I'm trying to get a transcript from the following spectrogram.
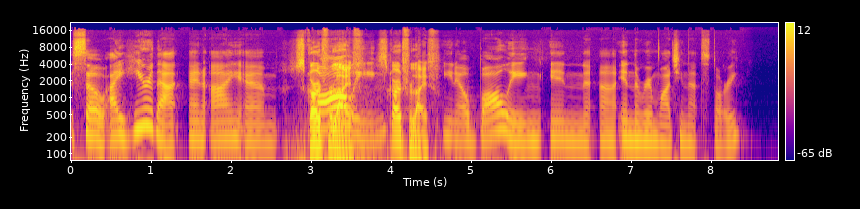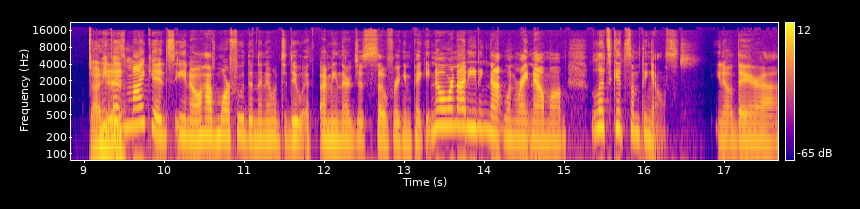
So I hear that and I am scarred for life. Scarred for life. you know, bawling in uh, in the room watching that story I because my kids, you know, have more food than they know what to do with. I mean, they're just so freaking picky. No, we're not eating that one right now, mom. Let's get something else. You know, they're uh,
